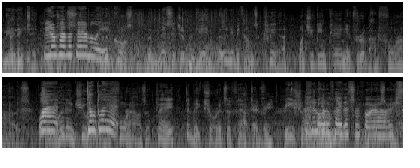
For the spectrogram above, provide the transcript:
really think- take. We don't have a notice. But family. of course, the message of the game only becomes clear once you've been playing it for about four hours. What? So why don't you Don't play it it. four hours of play to make sure it's ah, effective? baby. Be sure I don't wanna play this for four hours.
